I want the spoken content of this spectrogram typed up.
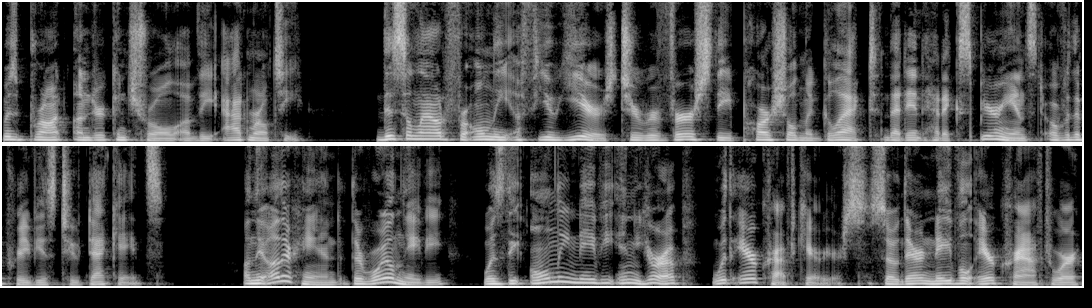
was brought under control of the Admiralty. This allowed for only a few years to reverse the partial neglect that it had experienced over the previous two decades. On the other hand, the Royal Navy was the only navy in Europe with aircraft carriers, so their naval aircraft were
